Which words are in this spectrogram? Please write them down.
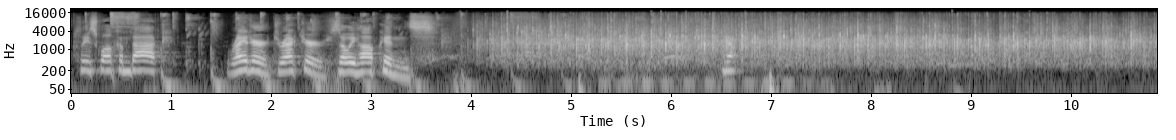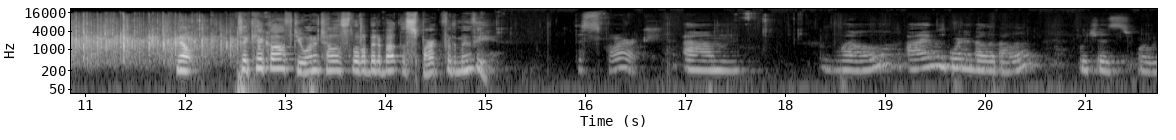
Please welcome back writer, director Zoe Hopkins. Now, now, to kick off, do you want to tell us a little bit about the spark for the movie? The spark. Um, well, I was born in Bella Bella, which is where we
